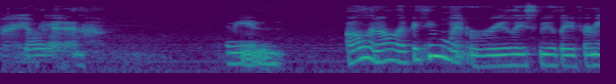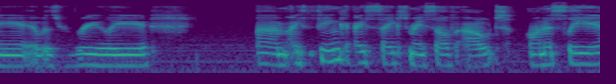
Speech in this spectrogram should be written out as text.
right? I mean, all in all, everything went really smoothly for me. It was really. Um, I think I psyched myself out, honestly,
